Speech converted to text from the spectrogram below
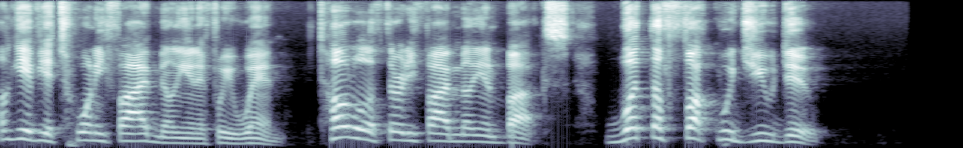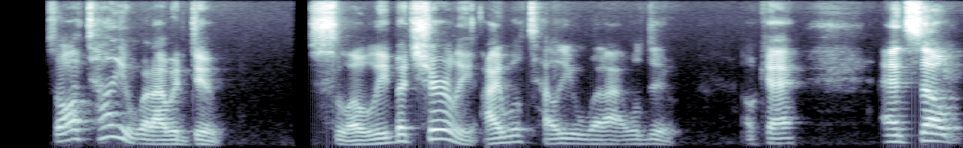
I'll give you 25 million if we win. Total of 35 million bucks. What the fuck would you do? So I'll tell you what I would do. Slowly but surely, I will tell you what I will do. Okay? And so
